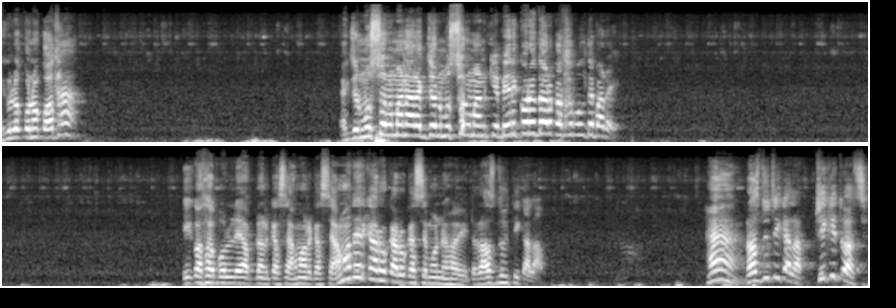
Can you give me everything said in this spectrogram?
এগুলো কোনো কথা? একজন মুসলমান আর একজন মুসলমানকে বের করে দেওয়ার কথা বলতে পারে? এই কথা বললে আপনার কাছে, আমার কাছে, আমাদের কারও কারও কাছে মনে হয় এটা রাজনৈতিক আলাপ। হ্যাঁ রাজনৈতিক আলাপ, ঠিকই তো আছে।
